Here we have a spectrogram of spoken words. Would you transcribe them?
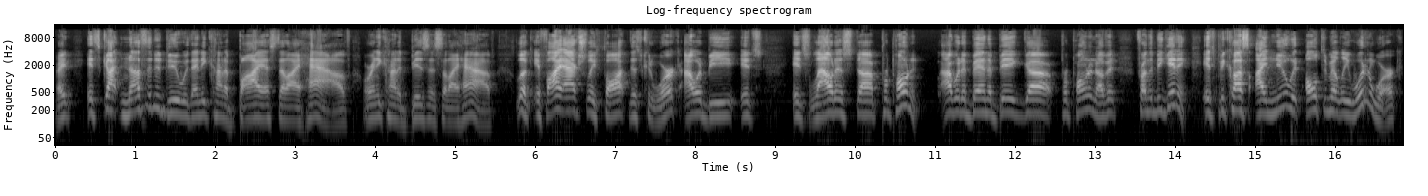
Right? It's got nothing to do with any kind of bias that I have or any kind of business that I have. Look, if I actually thought this could work, I would be its its loudest uh, proponent. I would have been a big uh, proponent of it from the beginning. It's because I knew it ultimately wouldn't work,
